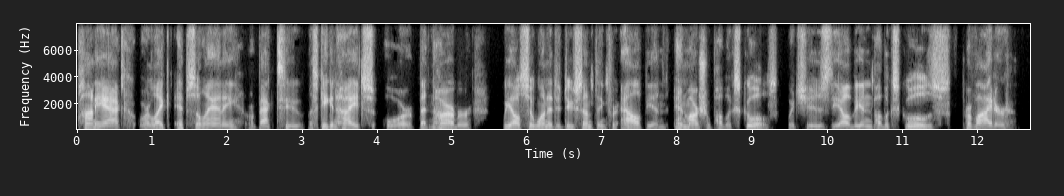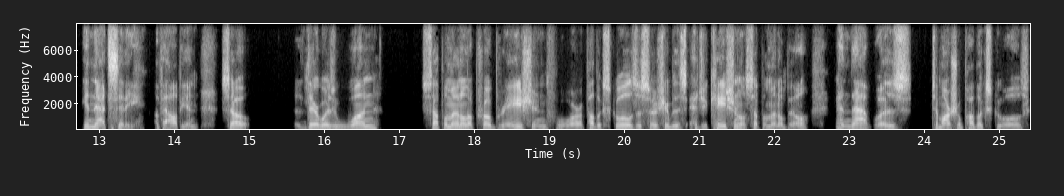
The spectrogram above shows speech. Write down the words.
Pontiac or like Ypsilanti or back to Muskegon Heights or Benton Harbor, we also wanted to do something for Albion and Marshall Public Schools, which is the Albion Public Schools provider in that city of Albion. So there was one supplemental appropriation for public schools associated with this educational supplemental bill, and that was to Marshall Public Schools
